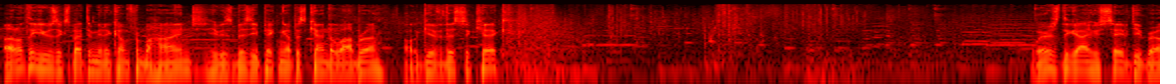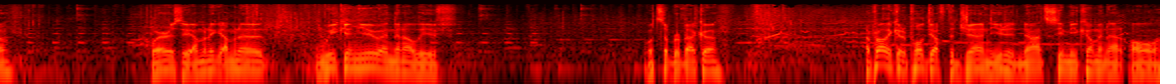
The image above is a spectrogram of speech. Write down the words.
I don't think he was expecting me to come from behind. He was busy picking up his candelabra. I'll give this a kick. Where's the guy who saved you, bro? Where is he? I'm gonna I'm gonna weaken you and then I'll leave. What's up, Rebecca? I probably could have pulled you off the gen. You did not see me coming at all.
